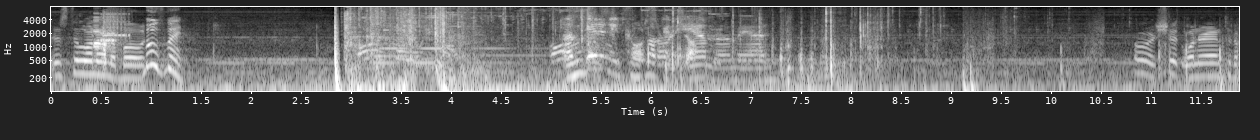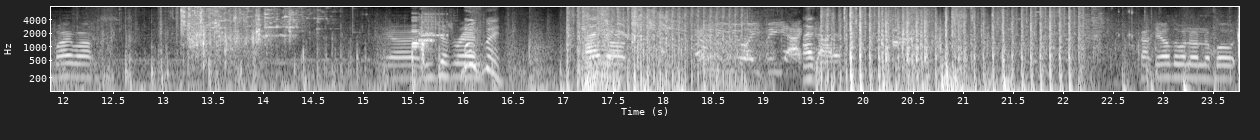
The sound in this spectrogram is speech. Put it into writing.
There's still one on the boat. Movement! I'm getting me some Costs are fucking adjusted. ammo, man. Oh shit, one ran to the buy box. Yeah, he just ran. Movement! I got it. Enemy UAV I got it. Got the other one on the boat.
